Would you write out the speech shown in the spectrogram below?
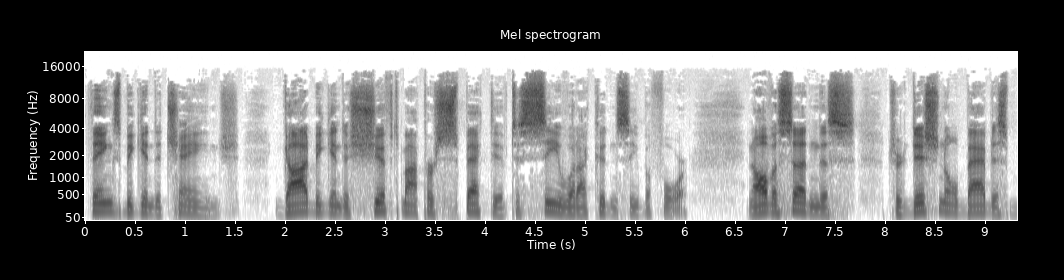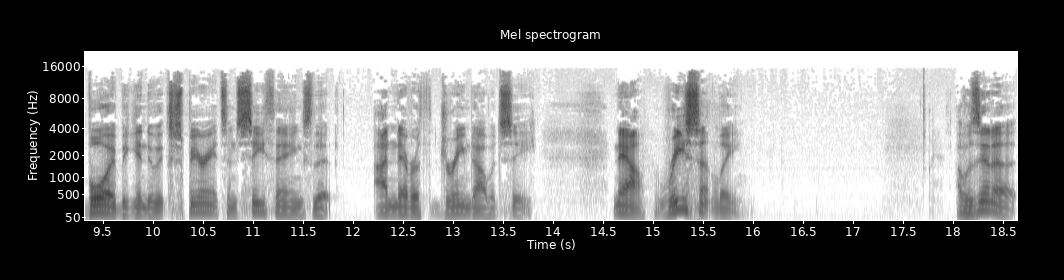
Things began to change. God began to shift my perspective to see what I couldn't see before. And all of a sudden, this traditional Baptist boy began to experience and see things that I never th- dreamed I would see. Now, recently, I was in a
